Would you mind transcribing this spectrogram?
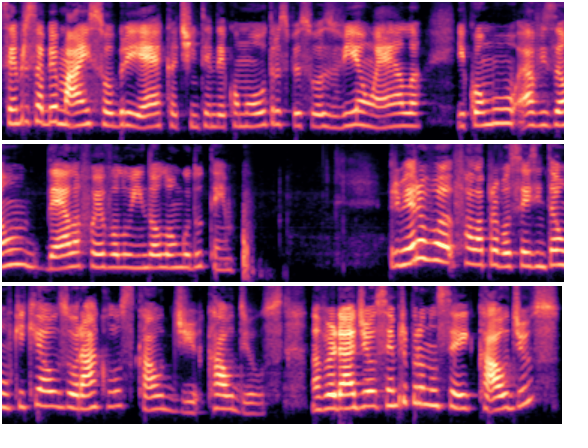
sempre saber mais sobre Hecate, entender como outras pessoas viam ela e como a visão dela foi evoluindo ao longo do tempo. Primeiro eu vou falar para vocês então o que, que é os oráculos cáudios. Na verdade, eu sempre pronunciei cáudios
